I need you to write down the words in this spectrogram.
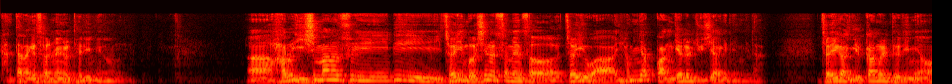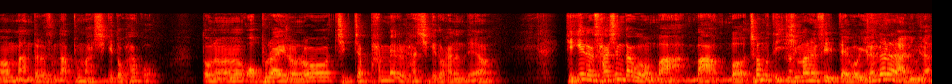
간단하게 설명을 드리면 아, 하루 20만 원 수입이 저희 머신을 쓰면서 저희와 협력 관계를 유지하게 됩니다. 저희가 일감을 드리면 만들어서 납품하시기도 하고 또는 오프라인으로 직접 판매를 하시기도 하는데요. 기계를 사신다고 막 막 뭐 처음부터 20만 원 수입되고 이런 거는 아닙니다.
